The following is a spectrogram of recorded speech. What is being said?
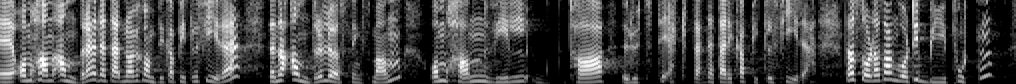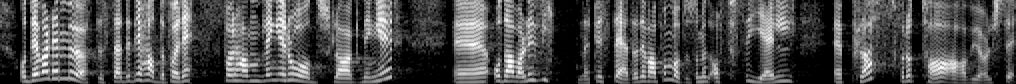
Eh, om han andre, dette er, nå har vi kommet til kapittel 4, denne andre løsningsmannen, om han vil ta Ruth til ekte. Dette er i kapittel 4. Da står det at han går til byporten. og Det var det møtestedet de hadde for rettsforhandlinger, rådslagninger. Eh, og da var det vitner til stede. Det var på en måte som en offisiell eh, plass for å ta avgjørelser.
